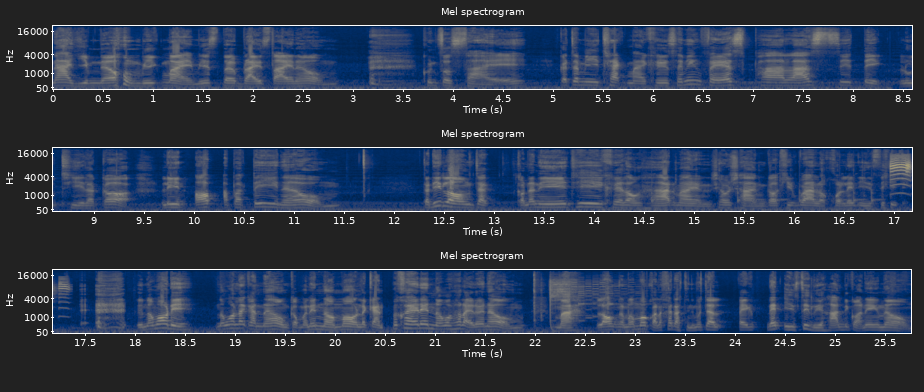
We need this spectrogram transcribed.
หน้ายิ้มนะครับผมวีคใหม่มิสเตอร์ไบรท์ไซด์นะครับผมคุณสดใสก็จะมีแทร็กใหม่คือ Saving Face Parasitic Routine แล้วก็ Lean Off Apathy นะครับผม แต่ที่ลองจากก่อนหน้านี้ที่เคยลองฮาร์ดมาอย่างเชี่ยวชาญก็คิดว่าเราควรเล่นอีซี่หรือ normal ดี normal แล้วกันนะผมกลับมาเล่น normal แล้วกัน ไม่ค่อยได้เล่น normal เท่าไหร่ด้วยนะผม มาลองกับ normal ก่อนแล้วค่อยตัดสินว่าจะไปเล่น easy หรือ hard ดีกว่านั่นเองนะผม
